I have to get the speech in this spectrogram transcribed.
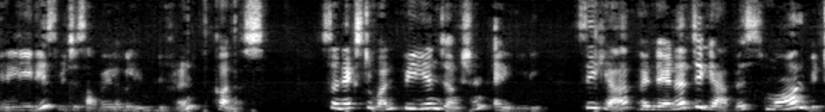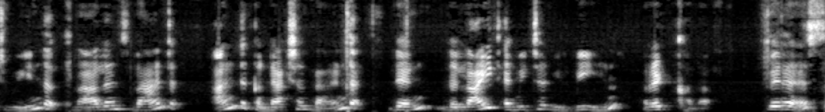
LEDs which is available in different colors. So next one PN junction LED. See here when the energy gap is small between the valence band and the conduction band then the light emitted will be in red color. Whereas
